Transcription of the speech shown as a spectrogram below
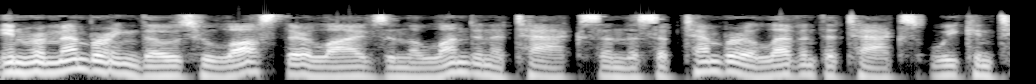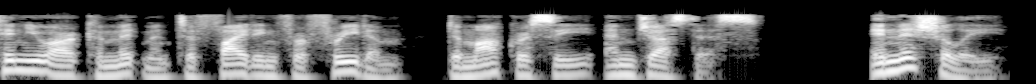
In remembering those who lost their lives in the London attacks and the September 11 attacks we continue our commitment to fighting for freedom, democracy and justice. Initially,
